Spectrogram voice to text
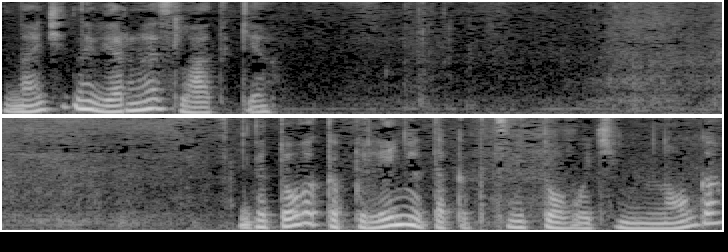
Значит, наверное, сладкие. Готова к опылению, так как цветов очень много.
